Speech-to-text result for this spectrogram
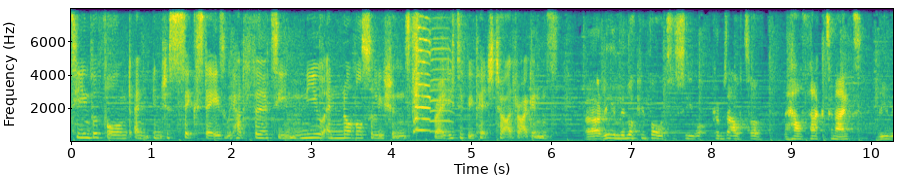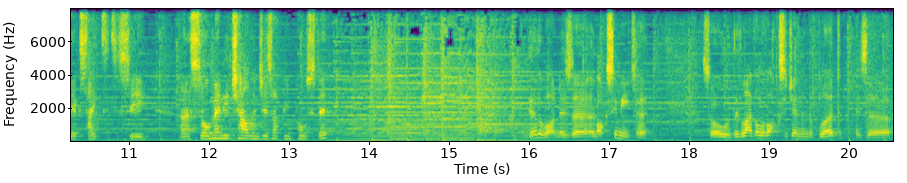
Teams were formed and in just six days we had 13 new and novel solutions ready to be pitched to our dragons. Uh, really looking forward to see what comes out of the health hack tonight. Really excited to see uh, so many challenges have been posted. The other one is uh, an oximeter. So the level of oxygen in the blood is a,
